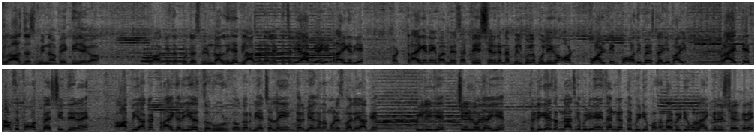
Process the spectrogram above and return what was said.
ग्लास डस्टबिन ना फेंक दीजिएगा। बाकी सबको डस्टबिन में डाल दीजिए ग्लास में डालिए। तो चलिए, आप भी आइए ट्राई करिए। और ट्राई करने के बाद मेरे साथ टेस्ट शेयर करना बिल्कुल ना भूलिएगा। और क्वालिटी बहुत ही बेस्ट लगी भाई। प्राइस के हिसाब से बहुत बेस्ट चीज़ दे रहे हैं। आप भी आकर ट्राई करिएगा ज़रूर। तो गर्मियाँ चल रही हैं, गर्मियाँ ख़त्म होने से पहले आके पी लीजिए चिल्ड हो जाइए। तो ठीक है सब आज का वीडियो यहीं सेंड करते वीडियो पसंद आए वीडियो को लाइक करें शेयर करें।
